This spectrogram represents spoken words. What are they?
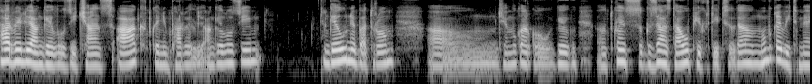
ფარველი ანგელოზი ჩანს. აქ, თქვენი ფარველი ანგელოზი გეუნებათ რომ აა შემოკარგო თქვენს გზას დაუფიქრდით და მომყევით მე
